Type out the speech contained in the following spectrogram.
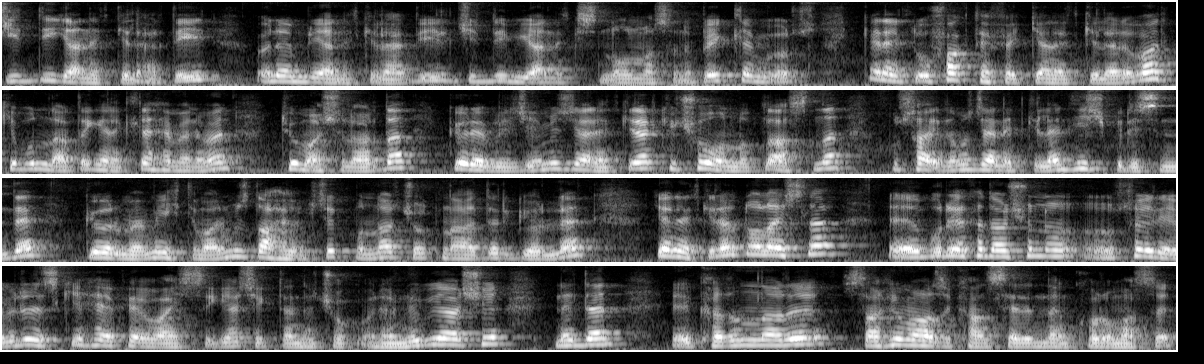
ciddi yan etkiler değil, önemli yan etkiler değil, ciddi bir yan etkisinin olmasını beklemiyoruz. Genellikle ufak tefek yan etkileri var ki bunlar da genellikle hemen hemen tüm aşılarda görebileceğimiz yan etkiler ki çoğunlukla aslında bu saydığımız yan etkilerin hiçbirisinde görmeme ihtimalimiz daha yüksek. Bunlar çok nadir görülen yan etkiler. Dolayısıyla e, buraya kadar şunu söyleyebiliriz ki HPV aşısı gerçekten de çok önemli bir aşı. Neden? E, kadınları rahim ağzı kanserinden koruması,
